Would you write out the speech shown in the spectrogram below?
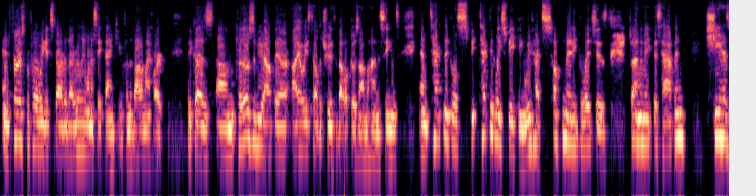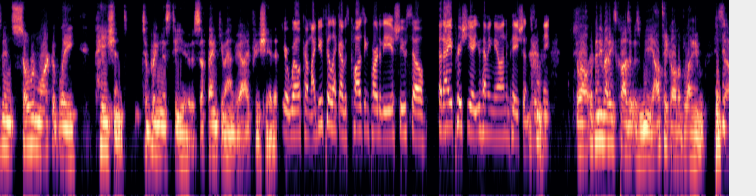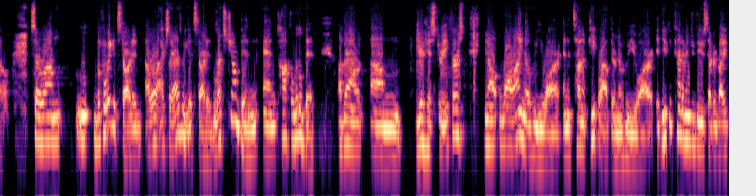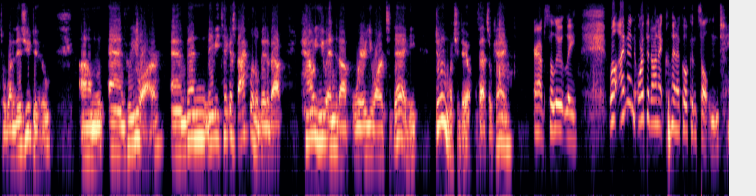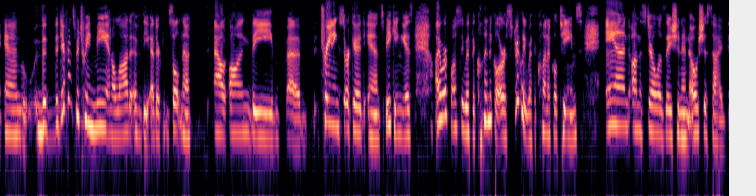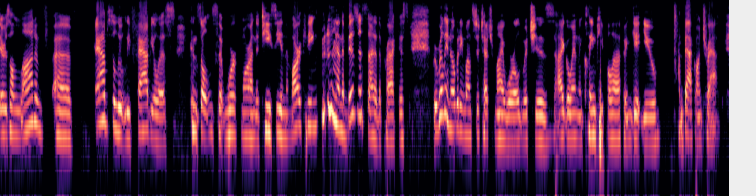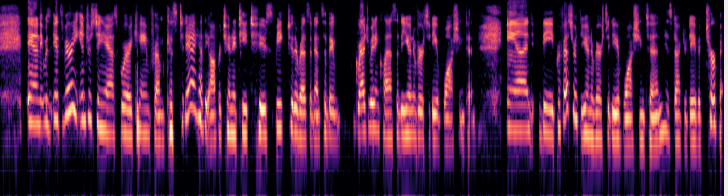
And first, before we get started, I really want to say thank you from the bottom of my heart because um, for those of you out there, I always tell the truth about what goes on behind the scenes. And technical, spe- technically speaking, we've had so many glitches trying to make this happen. She has been so remarkably patient to bring this to you. So thank you, Andrea. I appreciate it. You're welcome. I do feel like I was causing part of the issue, so but I appreciate you having me on and patience with me. well, if anybody's cause it was me, I'll take all the blame. So, so um, before we get started, uh, well, actually, as we get started, let's jump in and talk a little bit about um, your history. First, you know, while I know who you are and a ton of people out there know who you are, if you could kind of introduce everybody to what it is you do um, and who you are, and then maybe take us back a little bit about how you ended up where you are today doing what you do, if that's okay. Absolutely. Well, I'm an orthodontic clinical consultant, and the the difference between me and a lot of the other consultants out on the uh, training circuit and speaking is I work mostly with the clinical or strictly with the clinical teams and on the sterilization and OSHA side. There's a lot of, of absolutely fabulous consultants that work more on the TC and the marketing and the business side of the practice. But really, nobody wants to touch my world, which is I go in and clean people up and get you back on track. And it was it's very interesting you ask where I came from because today I had the opportunity to speak to the residents of the graduating class of the University of Washington. And the professor at the University of Washington is Dr. David Turpin.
